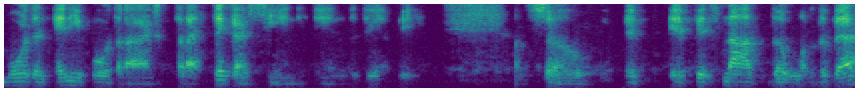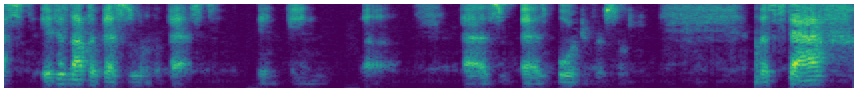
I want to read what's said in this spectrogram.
more than any board that I that I think I've seen in the DMV. So if, if it's not the one of the best, if it's not the best, it's one of the best in, in uh, as as board diversity. The staff,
